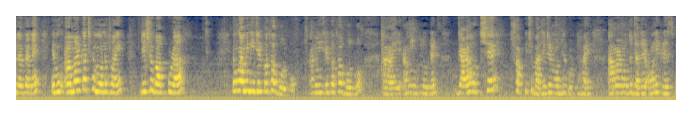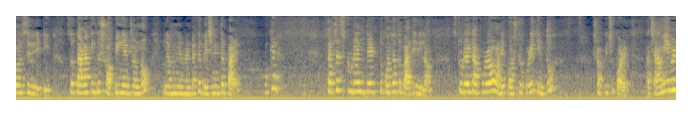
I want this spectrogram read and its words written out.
ইলেভেনে এবং আমার কাছে মনে হয় যেসব আপুরা, এবং আমি নিজের কথাও বলব, আমি নিজের কথাও বলব আমি ইনক্লুডেড যারা হচ্ছে সব কিছু বাজেটের মধ্যে করতে হয়, আমার মতো যাদের অনেক রেসপন্সিবিলিটি সো তারা কিন্তু শপিংয়ের জন্য ইলেভেন ইলেভেনটাকে বেছে নিতে পারে ওকে তাছাড়া স্টুডেন্টদের তো কথা তো বাদই দিলাম। স্টুডেন্ট আপুরাও অনেক কষ্ট করে কিন্তু সবকিছু করে। আচ্ছা আমি এবার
